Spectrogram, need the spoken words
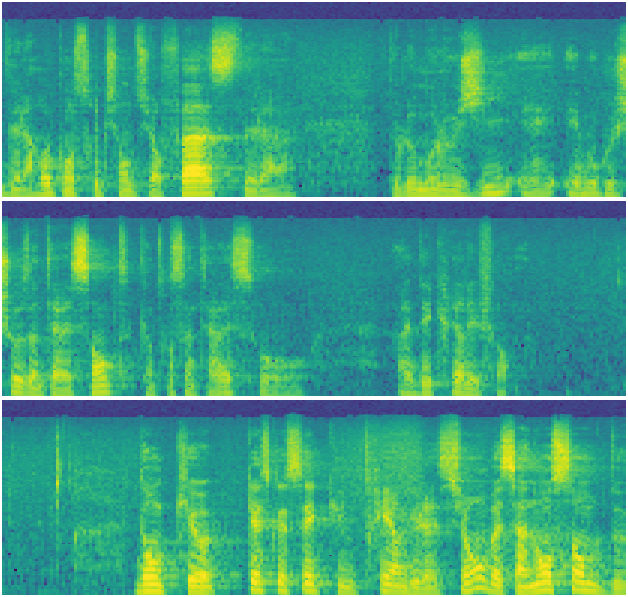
de la reconstruction de surface, de l'homologie et, beaucoup de choses intéressantes quand on s'intéresse à décrire les formes. Donc, euh, qu'est-ce que c'est qu'une triangulation? Ben, C'est un ensemble de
